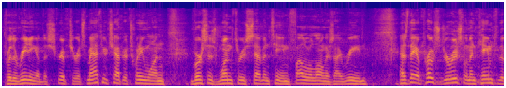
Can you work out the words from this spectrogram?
for the reading of the scripture. It's Matthew chapter 21, verses 1 through 17. Follow along as I read. As they approached Jerusalem and came to, the,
